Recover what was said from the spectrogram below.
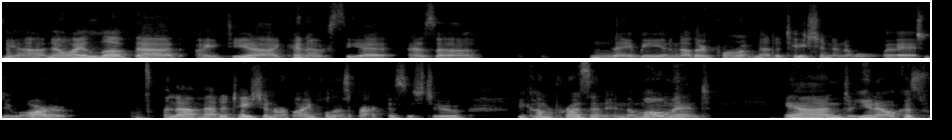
Yeah, no, I love that idea. I kind of see it as a maybe another form of meditation in a way to do art. And that meditation or mindfulness practice is to become present in the moment. And, you know, because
